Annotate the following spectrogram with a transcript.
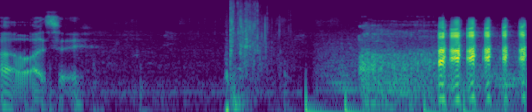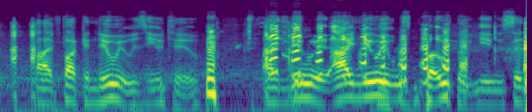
Oh, I see. I fucking knew it was you two. I knew it. I knew it was both of you since,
